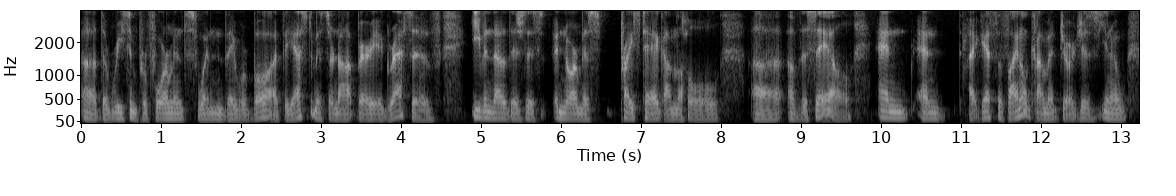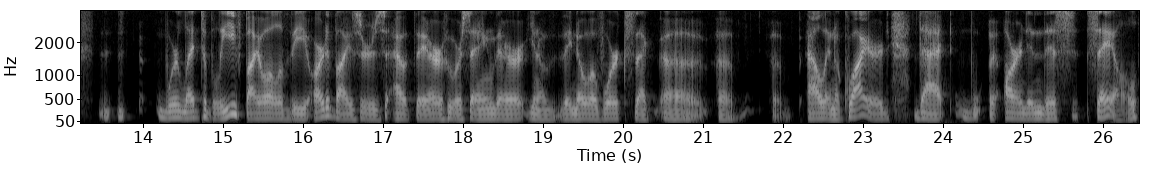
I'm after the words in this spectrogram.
uh, the recent performance when they were bought, the estimates are not very aggressive, even though there's this enormous price tag on the whole uh, of the sale. And and I guess the final comment, George, is you know. we're led to believe by all of the art advisors out there who are saying they're, you know, they know of works that uh, uh, uh Allen acquired that aren't in this sale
